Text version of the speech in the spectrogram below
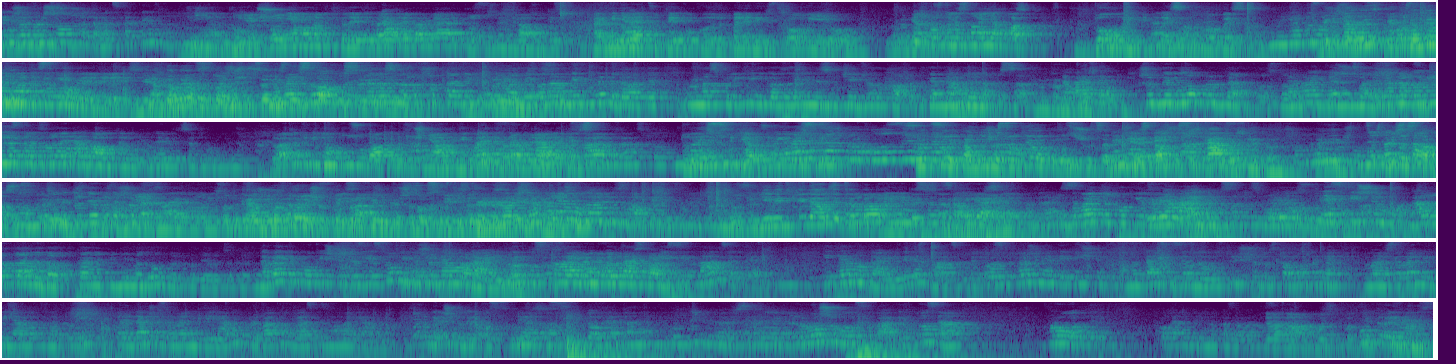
Він же пройшов, що там, експертизу? Ні, ну якщо ні, можна відхилити, хай переправляють, просто з ним зв'язуватись, хай міняють цю типу, перереєстровує його. Я ж просто не знаю, як у вас в договорі підписано, прописано. Ну я думаю, що Відхили- відхилити- дивитися. Відхилити, тому що це Ну, різні статуси. зараз скажу, що Таня підприємця. вона не могли видавати, у нас поліклініка взагалі не звучить вже руками, таке не могли написати. Давайте, Щоб не було проблем просто. ну, Давайте, я не що знаю. Я на воді телефонують бухгалтеру, подивиться договір. Давайте тоді не голосувати, уточняти, як ви Давайте все. зараз То не суть, я розумію, не Давайте суть. проголосуємо. Суть, суть, там дуже суттєво, тому що це різні статуси. Статус Не це той не той статус, мабуть, Конечно. туди буде, щоб я не знаю, воно Що таке амбулаторія, що таке поліклініка, це зовсім вони могли? Ну тоді відхиляти це питання. та й все. Давайте поки давайте, не спішимо. так? Зараз Таня, да, питання підніме договір, подивиться. та. Давайте поки що ви з'ясовуйте, що йдемо далі. Випускаємо питання останнє. 18, йдемо далі. 19. Про затвердження технічних документацій землеустрою щодо встановлення меж земельних ділянок в натурі, передачу земельних ділянок приватну власність громадянам. Ви чули Я осу- за. добре? Прошу голосувати. Хто за? Проти? Олена Петрівна казала. Утримався.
